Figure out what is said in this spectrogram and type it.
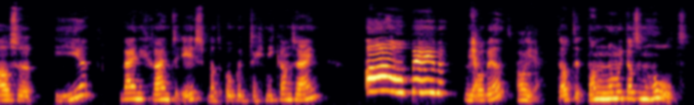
Als er hier weinig ruimte is, wat ook een techniek kan zijn. bijvoorbeeld, Oh ja. dat, dan noem ik dat een hold.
